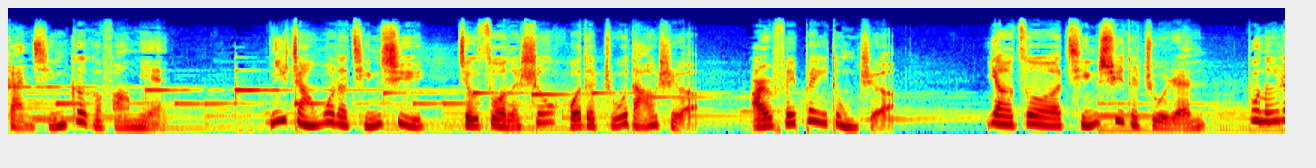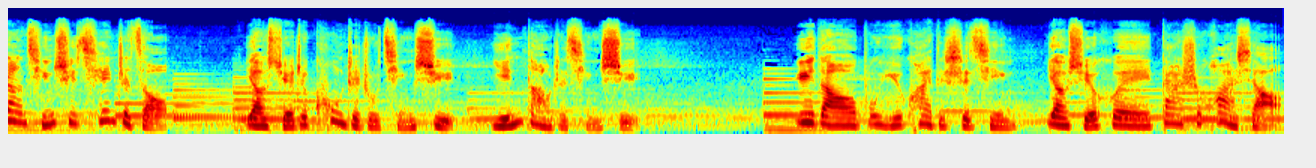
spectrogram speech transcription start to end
感情各个方面。你掌握了情绪，就做了生活的主导者，而非被动者。要做情绪的主人，不能让情绪牵着走，要学着控制住情绪，引导着情绪。遇到不愉快的事情，要学会大事化小，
